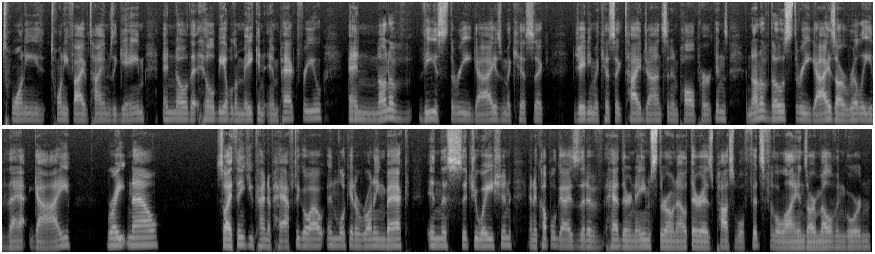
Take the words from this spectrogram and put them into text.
20, 25 times a game and know that he'll be able to make an impact for you. And none of these three guys, McKissic, JD McKissic, Ty Johnson, and Paul Perkins, none of those three guys are really that guy right now. So I think you kind of have to go out and look at a running back in this situation. And a couple guys that have had their names thrown out there as possible fits for the Lions are Melvin Gordon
